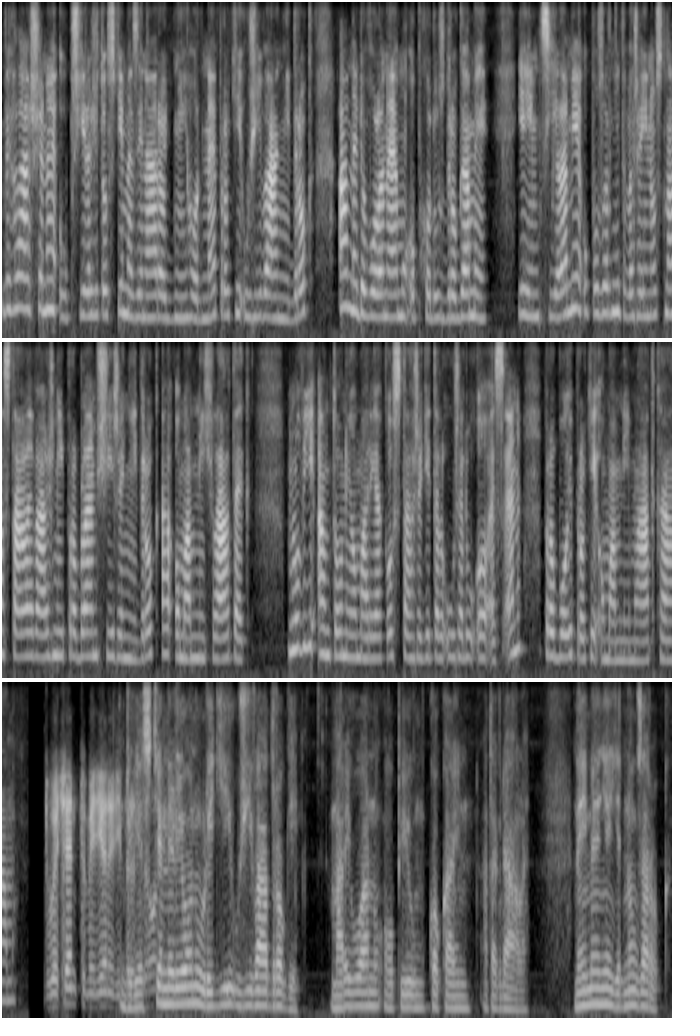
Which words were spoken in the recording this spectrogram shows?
vyhlášené u příležitosti Mezinárodního dne proti užívání drog a nedovolenému obchodu s drogami. Jejím cílem je upozornit veřejnost na stále vážný problém šíření drog a omamných látek. Mluví Antonio Maria Costa, ředitel úřadu OSN pro boj proti omamným látkám. 200 milionů lidí užívá drogy. Marihuanu, opium, kokain a tak dále nejméně jednou za rok.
